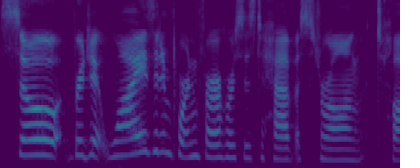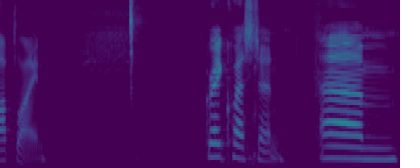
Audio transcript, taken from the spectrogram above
So, Brigitte, why is it important for our horses to have a strong top line? Great question. Um,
